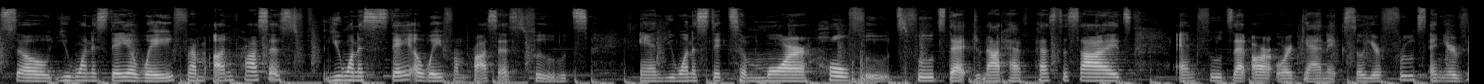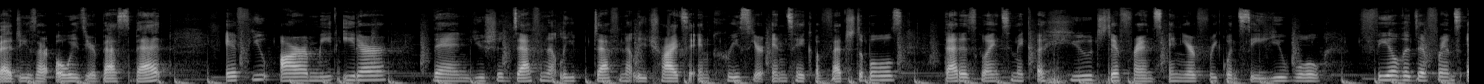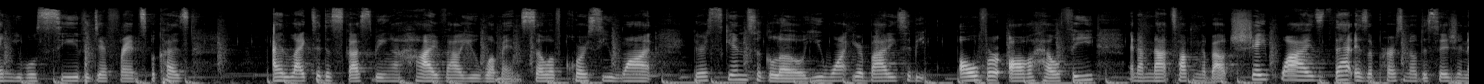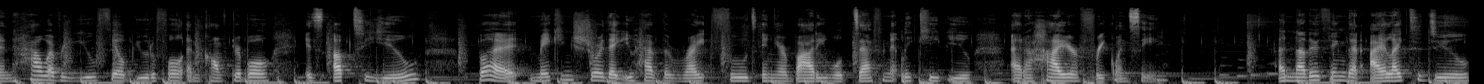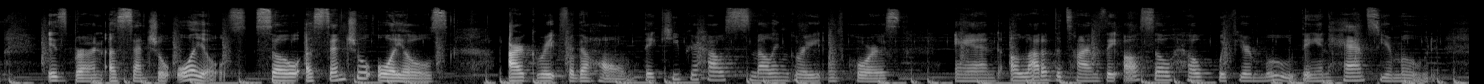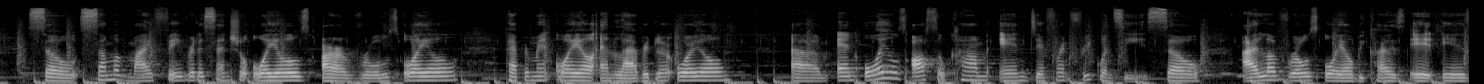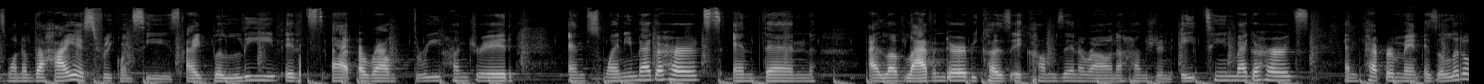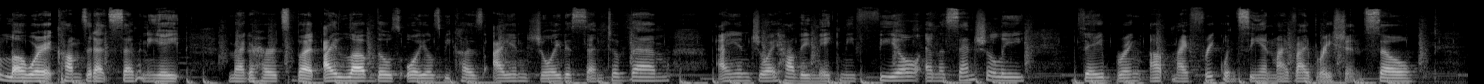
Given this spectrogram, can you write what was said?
So, you want to stay away from unprocessed, you want to stay away from processed foods and you want to stick to more whole foods, foods that do not have pesticides and foods that are organic. So, your fruits and your veggies are always your best bet. If you are a meat eater, then you should definitely, definitely try to increase your intake of vegetables. That is going to make a huge difference in your frequency. You will feel the difference and you will see the difference because I like to discuss being a high value woman. So, of course, you want your skin to glow, you want your body to be overall healthy. And I'm not talking about shape wise, that is a personal decision. And however you feel beautiful and comfortable is up to you. But making sure that you have the right foods in your body will definitely keep you at a higher frequency. Another thing that I like to do is burn essential oils. So, essential oils are great for the home. They keep your house smelling great, of course and a lot of the times they also help with your mood, they enhance your mood. So, some of my favorite essential oils are rose oil, peppermint oil, and lavender oil. Um, and oils also come in different frequencies. So, I love rose oil because it is one of the highest frequencies. I believe it's at around 320 megahertz, and then I love lavender because it comes in around 118 megahertz, and peppermint is a little lower. It comes in at 78 megahertz, but I love those oils because I enjoy the scent of them. I enjoy how they make me feel, and essentially, they bring up my frequency and my vibration. So,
